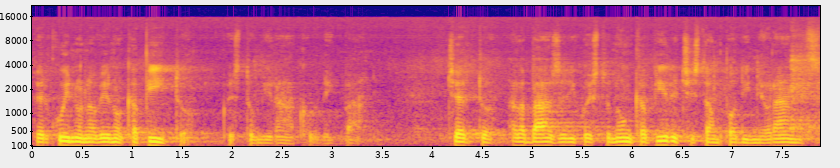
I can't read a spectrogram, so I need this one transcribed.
per cui non avevano capito questo miracolo dei pani. Certo, alla base di questo non capire ci sta un po' di ignoranza,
